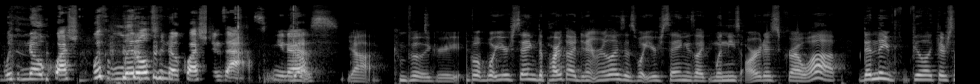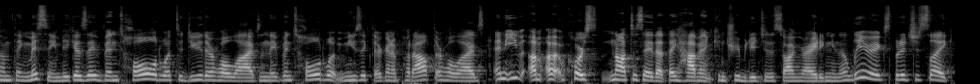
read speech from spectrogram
with no question, with little to no questions asked. You know, Yes, yeah, completely agree. But what you're saying, the part that I didn't realize is what you're saying is like when these artists grow up, then they feel like there's something missing because they've been told what to do their whole lives and they've been told what music they're going to put out their whole lives. And even, um, of course, not to say that they haven't contributed to the songwriting and the lyrics, but it's just like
